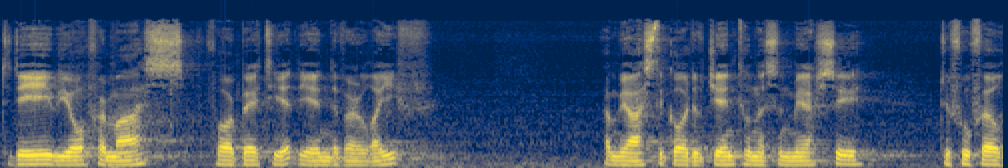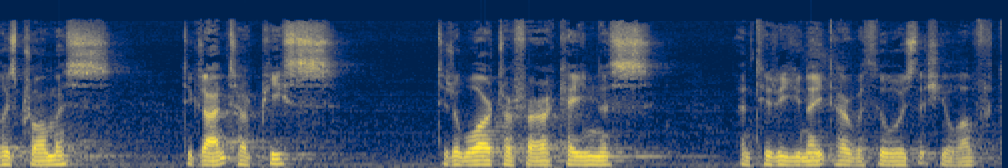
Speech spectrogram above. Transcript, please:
Today we offer Mass for Betty at the end of her life, and we ask the God of gentleness and mercy to fulfill his promise, to grant her peace, to reward her for her kindness, and to reunite her with those that she loved.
